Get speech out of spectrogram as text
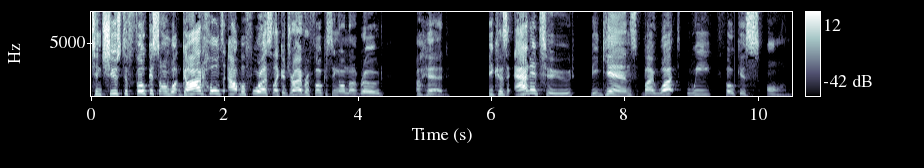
can choose to focus on what God holds out before us, like a driver focusing on the road ahead. Because attitude begins by what we focus on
